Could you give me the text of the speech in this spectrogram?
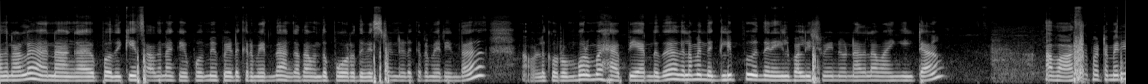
அதனால் நாங்கள் இப்போதைக்கு சாதனாக்கு எப்போதுமே இப்போ எடுக்கிற மாரி இருந்தால் அங்கே தான் வந்து போகிறது வெஸ்டர்ன் எடுக்கிற மாரி இருந்தால் அவளுக்கு ரொம்ப ரொம்ப ஹாப்பியாக இருந்தது. அது இல்லாமல் இந்த கிளிப்பு இந்த நெயில் பாலிஷ் வேணும்னு அதெல்லாம் வாங்கிட்டா. அவள் ஆசைப்பட்ட மாரி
